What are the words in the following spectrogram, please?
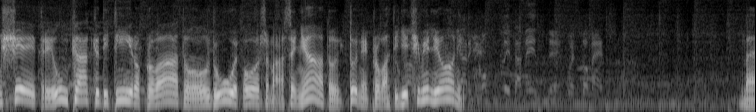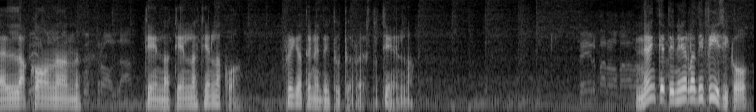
Scettri, un cacchio di tiro provato, o due forse, ma ha segnato. Tu ne hai provati 10 milioni. Bella Conlan. Tienla, tienla, tienla qua. Fregatene di tutto il resto, tienla. Neanche tenerla di fisico?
